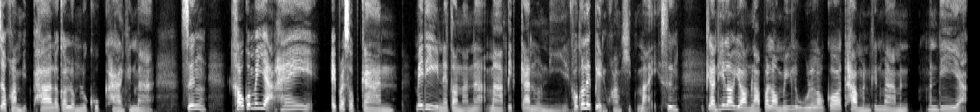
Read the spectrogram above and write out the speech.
เจอความผิดพลาดแล้วก็ล้มลุกคุกคานขึ้นมา ซึ่ง เขาก็ไม่อยากให้ไอประสบการณ์ไม่ดีในตอนนั้นอะมาปิดกั้นวันนี้ เขาก็เลยเปลี่ยนความคิดใหม่ ซึ่งการที่เรายอมรับว่าเราไม่รู้แล้วเราก็ทำมันขึ้นมามันมันดีอะ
